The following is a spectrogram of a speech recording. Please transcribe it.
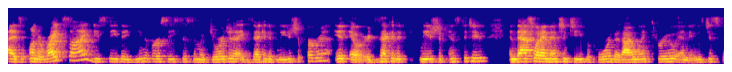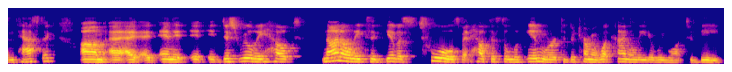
as on the right side, you see the University System of Georgia Executive Leadership Program or Executive Leadership Institute. And that's what I mentioned to you before that I went through and it was just fantastic. Um, I, I, and it, it, it just really helped not only to give us tools, but helped us to look inward to determine what kind of leader we want to be.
